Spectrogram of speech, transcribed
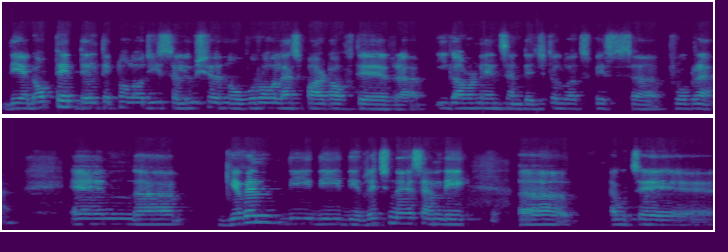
they adopted Dell Technologies solution overall as part of their uh, e-governance and digital workspace uh, program. And given the, the, the richness and the, I would say,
